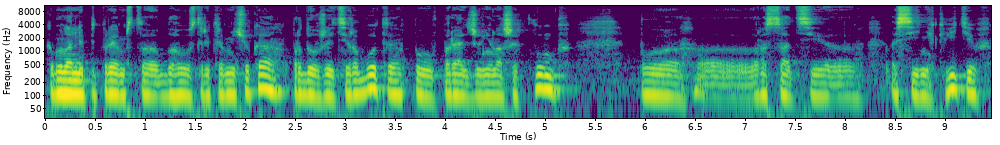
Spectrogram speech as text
комунальне підприємство Благоустрій Кременчука продовжує ці роботи по впередженню наших клумб, по е, розсадці е, осінніх квітів.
